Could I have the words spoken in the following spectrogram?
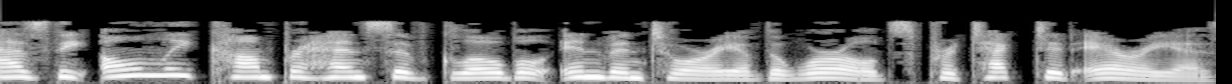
As the only comprehensive global inventory of the world's protected areas,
